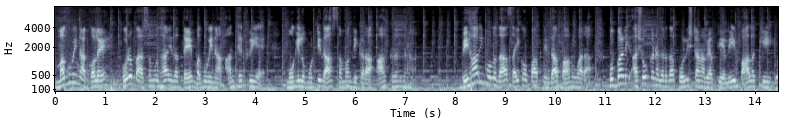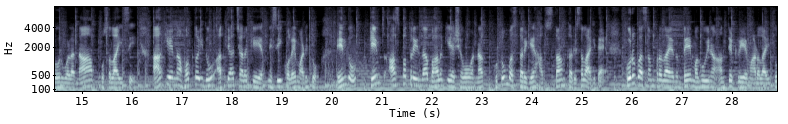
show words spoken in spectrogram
ಮಗುವಿನ ಕೊಲೆ, ಕುರುಬ ಸಮುದಾಯದಂತೆ ಮಗುವಿನ ಅಂತ್ಯಕ್ರಿಯೆ, ಮುಗಿಲು ಮುಟ್ಟಿದ ಸಂಬಂಧಿಕರ ಆಕ್ರಂದನ. ಬಿಹಾರಿ ಮೂಲದ ಸೈಕೋಪಾತ್ನಿಂದ ಭಾನುವಾರ ಹುಬ್ಬಳ್ಳಿ ಅಶೋಕನಗರದ ಪೊಲೀಸ್ ಠಾಣಾ ವ್ಯಾಪ್ತಿಯಲ್ಲಿ ಬಾಲಕಿ ಯೋರ್ವಳನ್ನ ಪುಸಲಾಯಿಸಿ, ಆಕೆಯನ್ನ ಹೊತ್ತೊಯ್ದು ಅತ್ಯಾಚಾರಕ್ಕೆ ಯತ್ನಿಸಿ ಕೊಲೆ ಮಾಡಿತು ಎಂದು ಕಿಮ್ಸ್ ಆಸ್ಪತ್ರೆಯಿಂದ ಬಾಲಕಿಯ ಶವವನ್ನು ಕುಟುಂಬಸ್ಥರಿಗೆ ಹಸ್ತಾಂತರಿಸಲಾಗಿದೆ. ಕುರುಬ ಸಂಪ್ರದಾಯದಂತೆ ಮಗುವಿನ ಅಂತ್ಯಕ್ರಿಯೆ ಮಾಡಲಾಯಿತು.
